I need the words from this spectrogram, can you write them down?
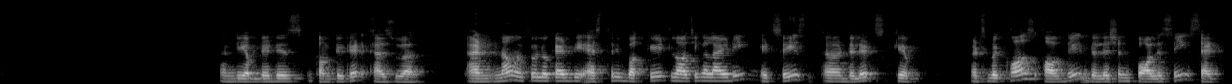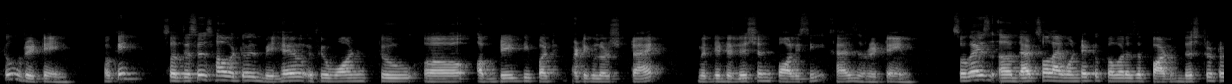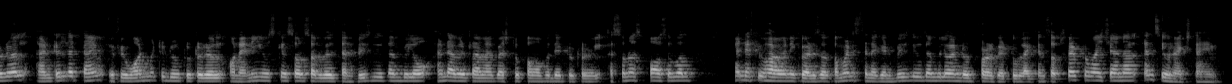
and the update is completed as well. And now if you look at the S3 bucket logical ID, it says uh, delete skip. It's because of the deletion policy set to retain. Okay, so this is how it will behave if you want to uh, update the particular stack with the deletion policy as retained. So guys, uh, that's all I wanted to cover as a part of this tutorial. Until that time, if you want me to do tutorial on any use case or service, then please leave them below and I will try my best to come up with a tutorial as soon as possible. And if you have any queries or comments, then again, please leave them below and don't forget to like and subscribe to my channel and see you next time.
